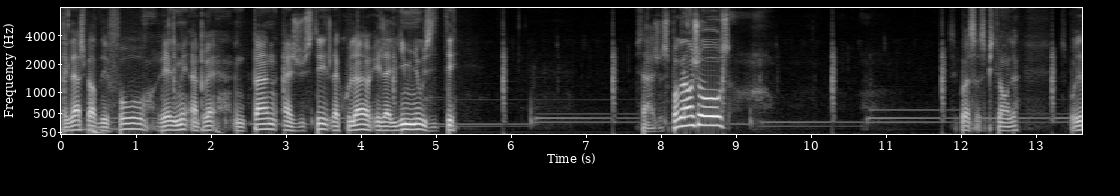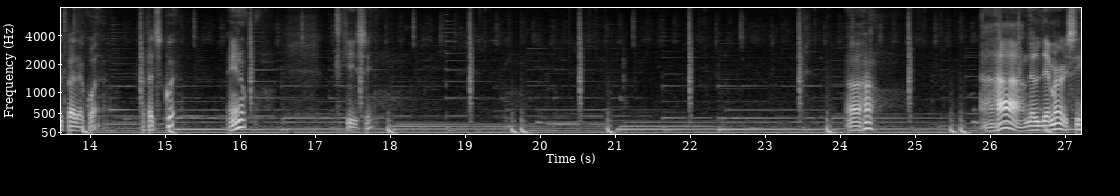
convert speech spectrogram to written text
Réglage par défaut. Réallumer après une panne. Ajuster la couleur et la luminosité. Ça ajuste pas grand-chose. C'est quoi ça, ce piton-là? Supposé de faire de quoi? Ça fait-tu de quoi? Eh non. Ici. Ah ah. Ah ah, on a le dimmer ici.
